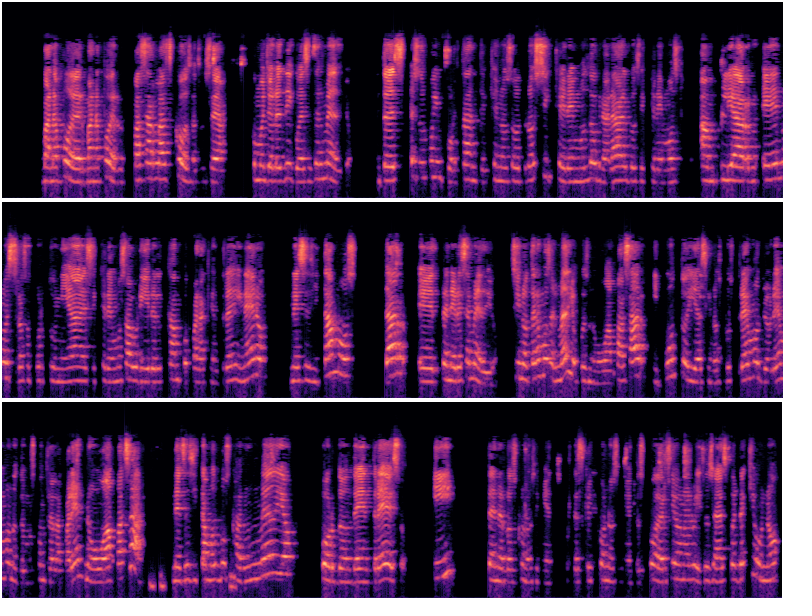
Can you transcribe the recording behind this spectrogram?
van a poder, van a poder pasar las cosas, o sea, como yo les digo, ese es el medio. Entonces, eso es muy importante, que nosotros si queremos lograr algo, si queremos ampliar eh, nuestras oportunidades, si queremos abrir el campo para que entre dinero, necesitamos eh, tener ese medio. Si no tenemos el medio, pues no va a pasar y punto. Y así nos frustremos, lloremos, nos vemos contra la pared, no va a pasar. Necesitamos buscar un medio por donde entre eso. Y tener los conocimientos, porque es que el conocimiento es poder, si uno lo hizo, o sea, después de que uno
